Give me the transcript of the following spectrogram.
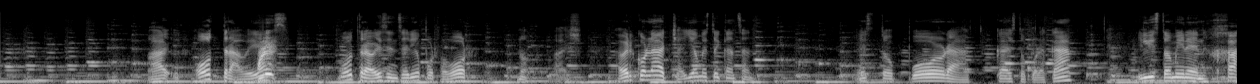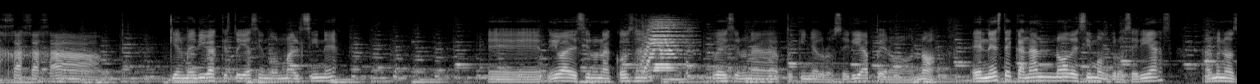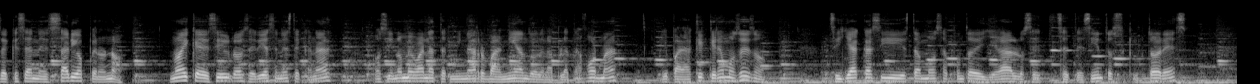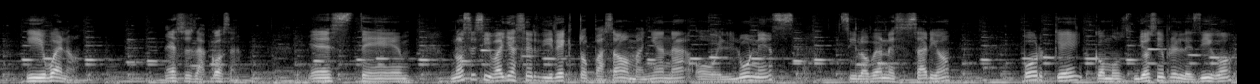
Ay, ¿Otra vez? ¿Otra vez? ¿En serio? Por favor. No. A ver, con la hacha. Ya me estoy cansando. Esto por acá, esto por acá. Y listo, miren. Ja, ja, ja, ja. Quien me diga que estoy haciendo un mal cine. Eh, iba a decir una cosa. Iba a decir una pequeña grosería, pero no. En este canal no decimos groserías. Al menos de que sea necesario, pero no. No hay que decir groserías en este canal. O si no me van a terminar baneando de la plataforma. ¿Y para qué queremos eso? Si ya casi estamos a punto de llegar a los 700 suscriptores. Y bueno, eso es la cosa. Este... No sé si vaya a ser directo pasado mañana o el lunes. Si lo veo necesario. Porque, como yo siempre les digo,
